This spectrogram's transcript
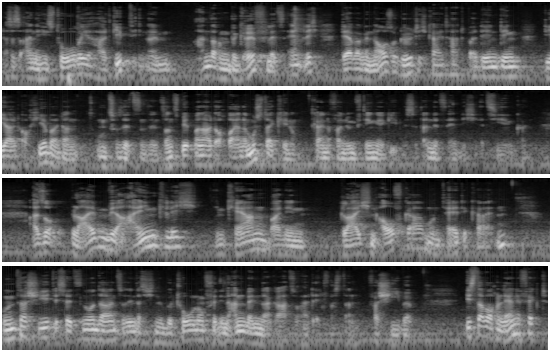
dass es eine Historie halt gibt in einem anderen Begriff letztendlich, der aber genauso Gültigkeit hat bei den Dingen, die halt auch hierbei dann umzusetzen sind. Sonst wird man halt auch bei einer Mustererkennung keine vernünftigen Ergebnisse dann letztendlich erzielen können. Also bleiben wir eigentlich im Kern bei den gleichen Aufgaben und Tätigkeiten. Unterschied ist jetzt nur darin zu sehen, dass ich eine Betonung für den Anwender gerade so halt etwas dann verschiebe. Ist aber auch ein Lerneffekt.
